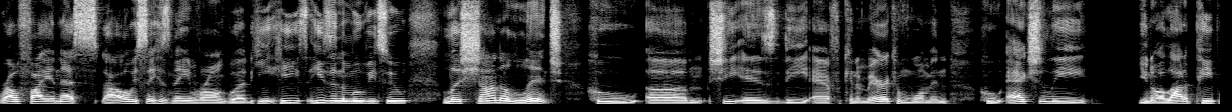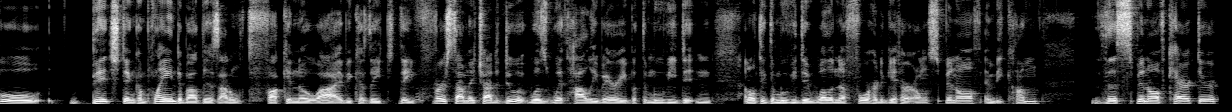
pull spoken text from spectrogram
Ralph Fiennes. I always say his name wrong, but he he's he's in the movie too. Lashana Lynch, who um she is the African American woman who actually, you know, a lot of people bitched and complained about this. I don't fucking know why because they they first time they tried to do it was with Halle Berry, but the movie didn't. I don't think the movie did well enough for her to get her own spinoff and become the spinoff character.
